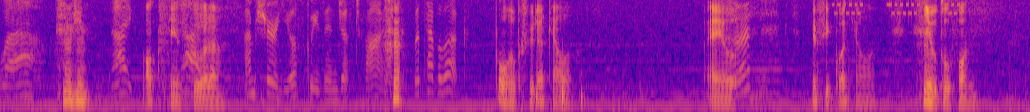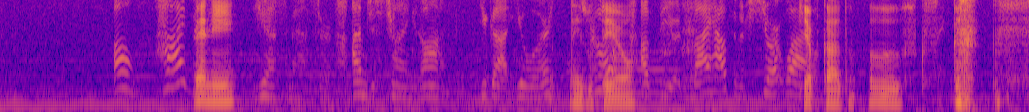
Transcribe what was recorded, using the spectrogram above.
Wow. nice. Oh que censura. I'm sure you'll squeeze in just fine. Let's have a look. Porra, eu prefiro aquela. É, eu, eu fico com aquela. E o telefone. In a short while. Que é pecado. Uf, que seca.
